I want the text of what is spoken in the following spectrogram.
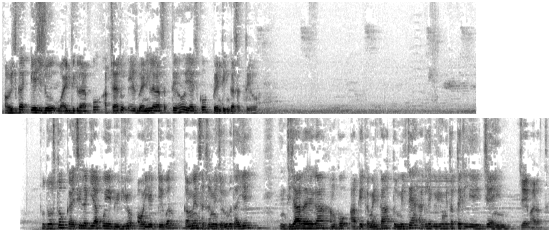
और इसका एज जो वाइट दिख रहा है आपको, आप चाहे तो एज बैंडिंग लगा सकते हो या इसको पेंटिंग कर सकते हो। तो दोस्तों, कैसी लगी आपको ये वीडियो और ये टेबल? कमेंट सेक्शन में ज़रूर बताइए। इंतज़ार रहेगा हमको आपके कमेंट का। तो मिलते हैं अगले वीडियो में, तब तक के लिए जय हिंद, जय भारत।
